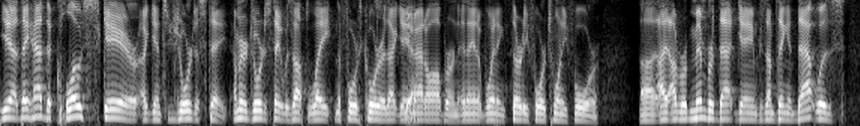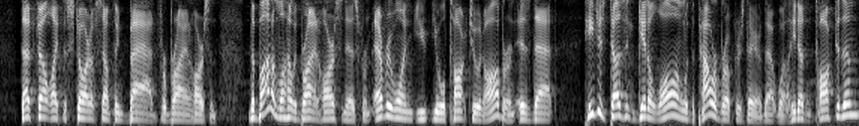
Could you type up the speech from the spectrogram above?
Yeah, they had the close scare against Georgia State. I remember Georgia State was up late in the fourth quarter of that game Yeah. at Auburn, and they ended up winning 34 24. Uh, I, I remembered that game because I'm thinking that was that felt like the start of something bad for Bryan Harsin. The bottom line with Bryan Harsin is from everyone you, you will talk to at Auburn is that he just doesn't get along with the power brokers there that well. He doesn't talk to them.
